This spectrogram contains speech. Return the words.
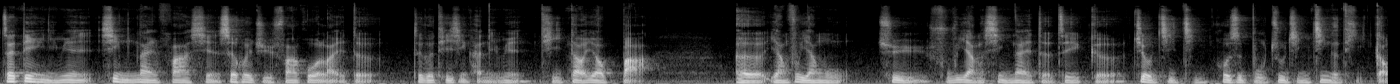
在电影里面，信奈发现社会局发过来的这个提醒函里面提到要把呃养父养母去抚养信赖的这个救济金或是补助金金额提高。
